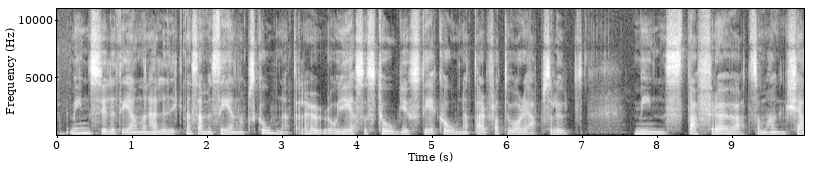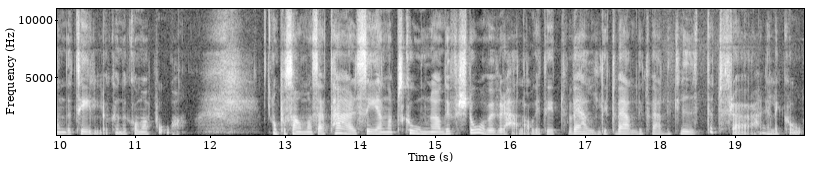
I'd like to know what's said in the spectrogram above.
minns ju lite grann den här liknelsen med senapskornet, eller hur? Och Jesus tog just det kornet därför att det var det absolut minsta fröet som han kände till och kunde komma på. Och på samma sätt här, senapskorn, ja det förstår vi vid det här laget. Det är ett väldigt, väldigt, väldigt litet frö eller korn.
